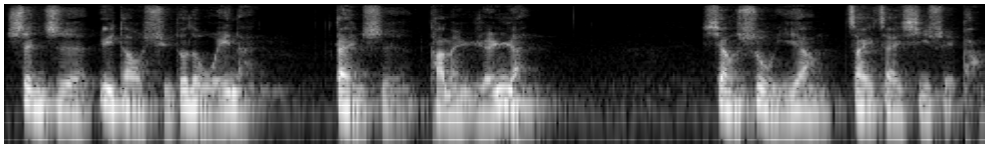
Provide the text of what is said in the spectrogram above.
甚至遇到许多的为难，但是他们仍然像树一样栽在溪水旁，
